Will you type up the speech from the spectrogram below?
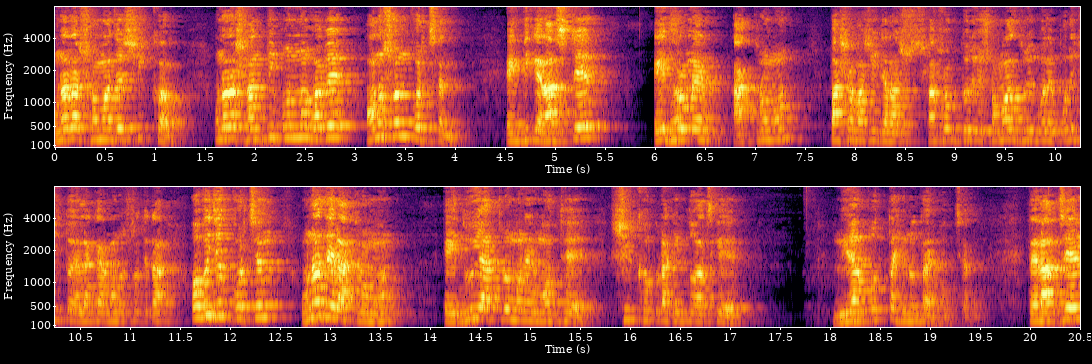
ওনারা সমাজের শিক্ষক, ওনারা শান্তিপূর্ণভাবে অনশন করছেন। একদিকে রাষ্ট্রের এই ধরনের আক্রমণ পাশাপাশি যারা শাসক দলীয় সমাজদ্রোহী বলে পরিচিত এলাকার মানুষরা যেটা অভিযোগ করছেন, ওনাদের আক্রমণ, এই দুই আক্রমণের মধ্যে শিক্ষকরা কিন্তু আজকে নিরাপত্তাহীনতায় ভুগছেন। তাই রাজ্যের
